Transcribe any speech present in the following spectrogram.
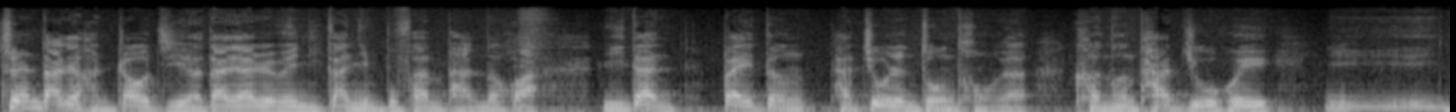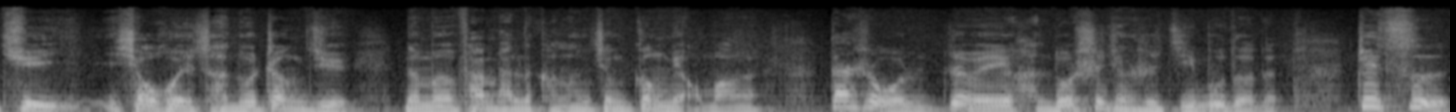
虽然大家很着急啊，大家认为你赶紧不翻盘的话，一旦拜登他就任总统了，可能他就会去销毁很多证据，那么翻盘的可能性更渺茫了。但是我认为很多事情是急不得的。这次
